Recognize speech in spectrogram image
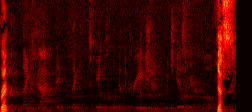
Right. Like that, it, like to be able to look at the creation, which is a miracle. Yes.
